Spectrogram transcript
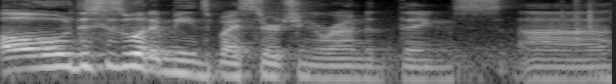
oh, this is what it means by searching around in things. Uh,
